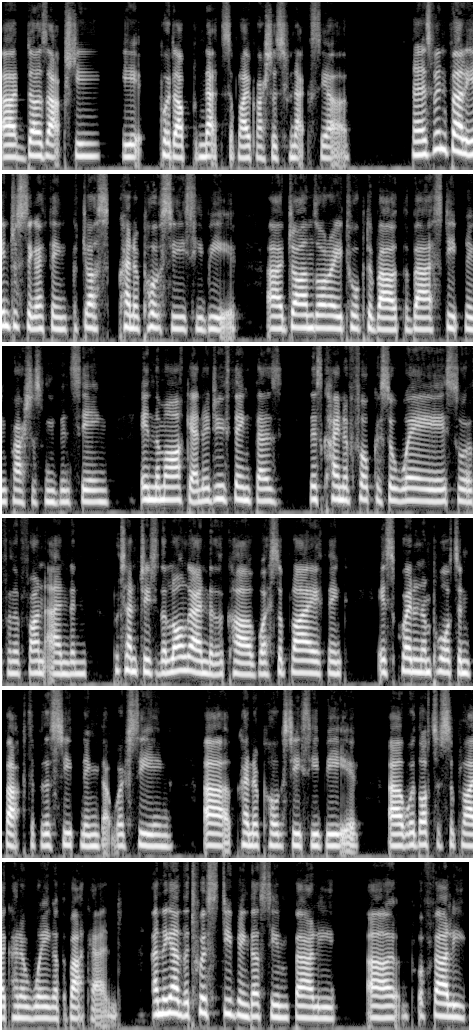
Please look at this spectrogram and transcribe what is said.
uh, does actually put up net supply pressures for next year. And it's been fairly interesting, I think, just kind of post ECB. Uh, Jan's already talked about the vast steepening pressures we've been seeing in the market. And I do think there's this kind of focus away sort of from the front end and potentially to the longer end of the curve where supply, I think, is quite an important factor for the steepening that we're seeing uh, kind of post ECB uh, with lots of supply kind of weighing at the back end. And again, the twist steepening does seem fairly, uh, fairly,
